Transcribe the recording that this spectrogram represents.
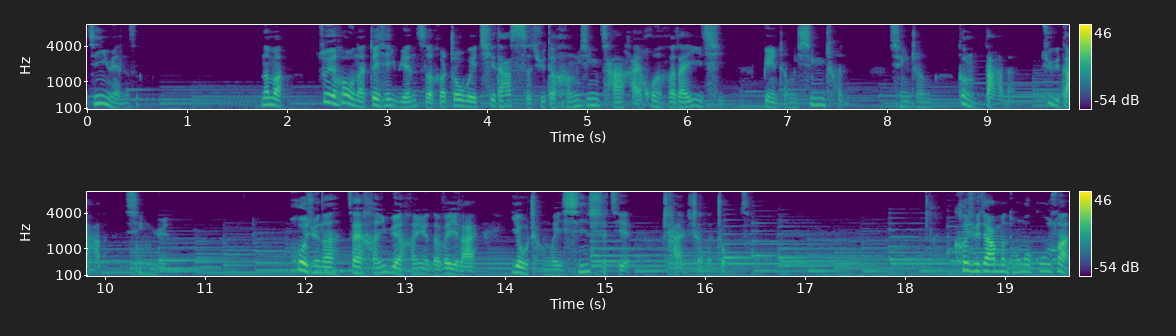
金原子。那么最后呢，这些原子和周围其他死去的恒星残骸混合在一起，变成星辰。形成更大的、巨大的星云，或许呢，在很远很远的未来，又成为新世界产生的种子。科学家们通过估算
